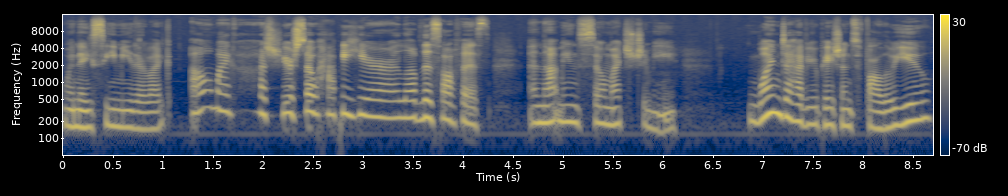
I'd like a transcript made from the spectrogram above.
when they see me, they're like, oh my gosh, you're so happy here. I love this office. And that means so much to me. One, to have your patients follow you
